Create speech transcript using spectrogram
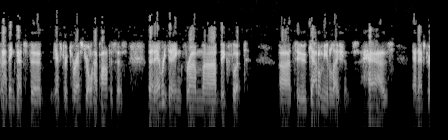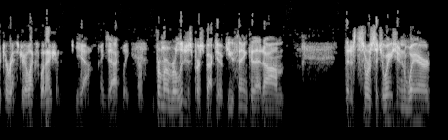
and I think that's the extraterrestrial hypothesis that everything from uh, Bigfoot uh, to cattle mutilations has an extraterrestrial explanation. Yeah, exactly. From a religious perspective, do you think that um, that it's the sort of situation where,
